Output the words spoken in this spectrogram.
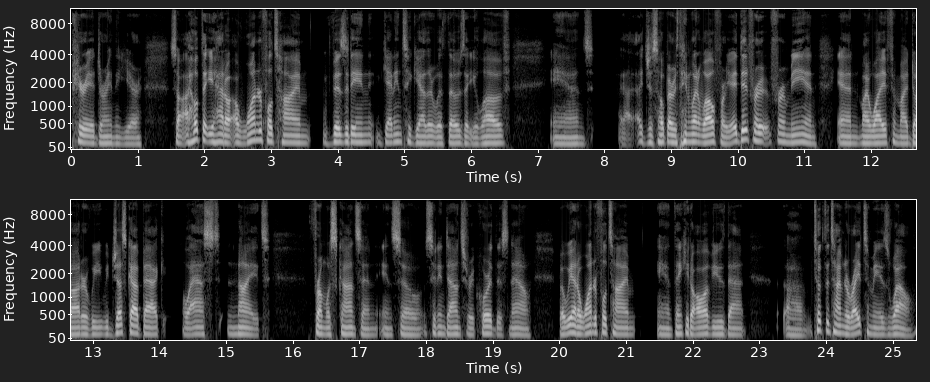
period during the year. So I hope that you had a, a, wonderful time visiting, getting together with those that you love, and I just hope everything went well for you. It did for for me and and my wife and my daughter. We we just got back last night from Wisconsin, and so sitting down to record this now. But we had a wonderful time, and thank you to all of you that uh, took the time to write to me as well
